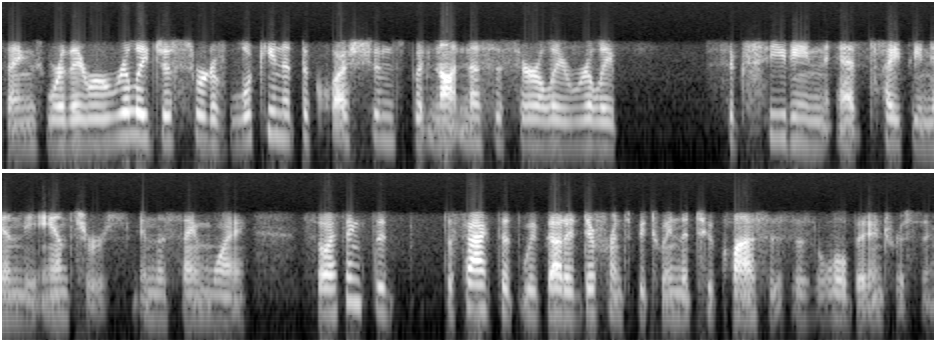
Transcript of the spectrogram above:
things where they were really just sort of looking at the questions but not necessarily really succeeding at typing in the answers in the same way. So I think that the fact that we've got a difference between the two classes is a little bit interesting.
